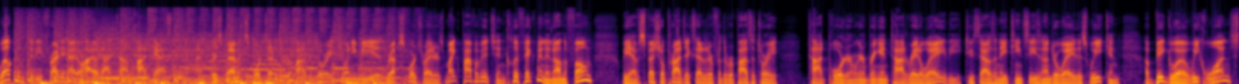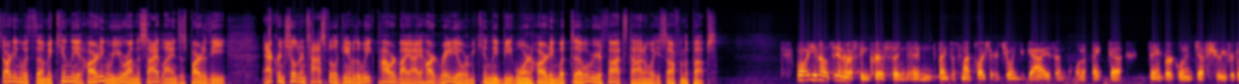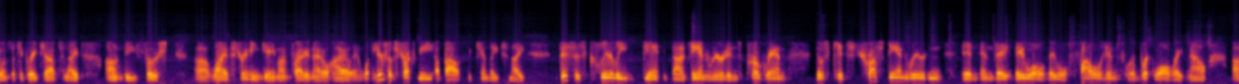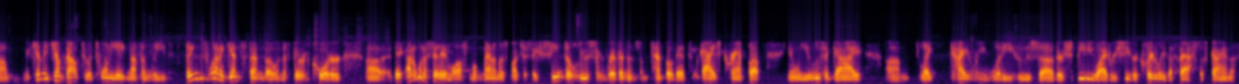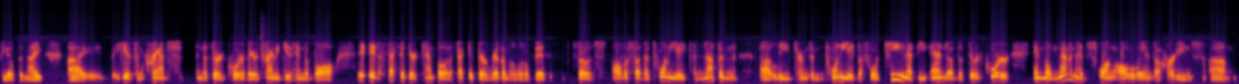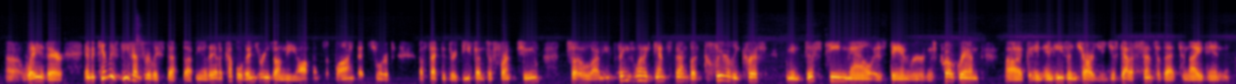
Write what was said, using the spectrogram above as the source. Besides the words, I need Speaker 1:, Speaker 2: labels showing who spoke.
Speaker 1: Welcome to the FridayNightOhio.com podcast. I'm Chris Beaven, sports editor of the repository. Joining me is rep sports writers Mike Popovich and Cliff Hickman. And on the phone, we have special projects editor for the repository, Todd Porter. And we're going to bring in Todd right away. The 2018 season underway this week and a big uh, week one, starting with uh, McKinley at Harding, where you were on the sidelines as part of the Akron Children's Hospital Game of the Week, powered by iHeartRadio, where McKinley beat Warren Harding. What uh, what were your thoughts, Todd, on what you saw from the pups?
Speaker 2: Well, you know, it's interesting, Chris, and, and thanks. It's my pleasure to join you guys, and I want to thank uh, Sam Berkland and Jeff Shreve for doing such a great job tonight on the first uh, live streaming game on Friday Night Ohio. And what, here's what struck me about McKinley tonight. This is clearly Dan, uh, Dan Reardon's program. Those kids trust Dan Reardon, and, and they, they will they will follow him through a brick wall right now. Um, McKinley jumped out to a 28 nothing lead. Things went against them though in the third quarter. Uh, they, I don't want to say they lost momentum as much as they seemed to lose some rhythm and some tempo. They had some guys cramp up. You know, when you lose a guy um, like Kyrie Woody, who's uh, their speedy wide receiver, clearly the fastest guy on the field tonight. Uh, he had some cramps in the third quarter. They were trying to get him the ball. It, it affected their tempo. It affected their rhythm a little bit. So it's all of a sudden a 28 to nothing uh, lead turns into 28 to 14 at the end of the third quarter, and momentum had swung all the way into Harding's um, uh, way there. And McKinley's defense really stepped up. You know, they had a couple of injuries on the offensive line that sort of affected their defensive front too. So I mean, things went against them, but clearly, Chris. I mean, this team now is Dan Reardon's program, uh, and, and he's in charge. You just got a sense of that tonight. And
